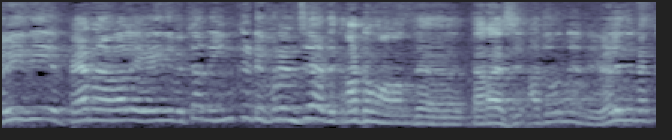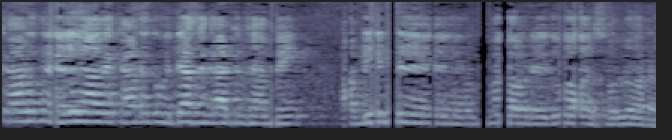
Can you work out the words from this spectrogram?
எழுதி பேனாவால் எழுதி வச்சா அந்த இங்கு டிஃபரன்ஸே அது காட்டுமா அந்த தராசு? அது வந்து எழுதின காடுக்கும் எழுதாத காடுக்கும் வித்தியாசம் காட்டும் சாமி அப்படின்னு ரொம்ப ஒரு இதுவாக சொல்லுவார்.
